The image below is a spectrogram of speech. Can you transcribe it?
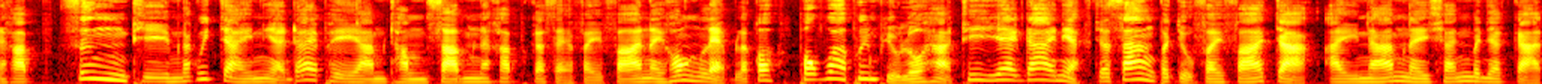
นะครับ ซึ่งทีมนักวิจัยเนี่ยได้พยายามทำซ้ำนะครับกระแสไฟฟ้าในห้องแลบแล้วก็พบว่าพื้นผิวโลหะที่แยกได้เนี่ยจะสร้างประจุไฟฟ้าจากไอน้ำในชั้นบรรยากาศ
